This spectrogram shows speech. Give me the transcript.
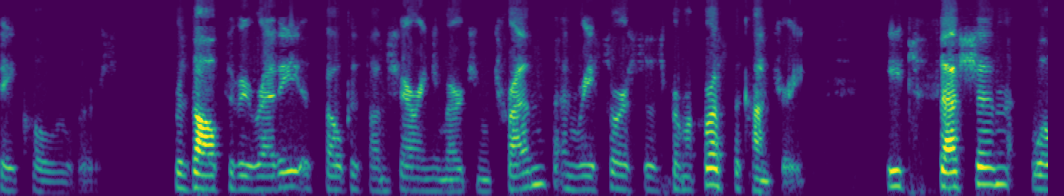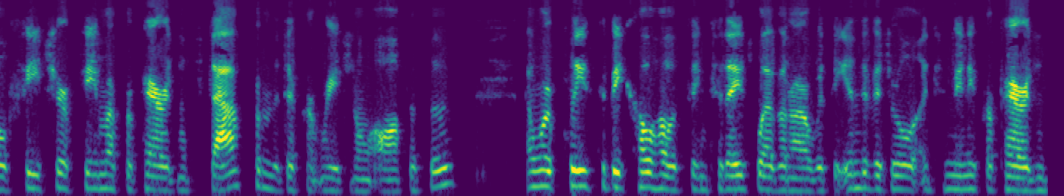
stakeholders. Resolve to be Ready is focused on sharing emerging trends and resources from across the country. Each session will feature FEMA preparedness staff from the different regional offices, and we're pleased to be co-hosting today's webinar with the individual and community preparedness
